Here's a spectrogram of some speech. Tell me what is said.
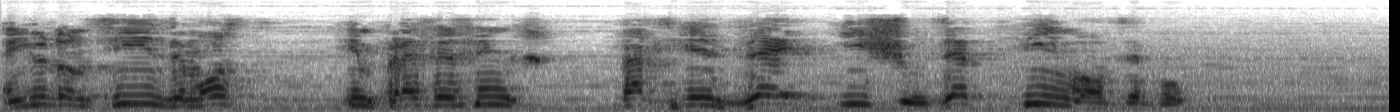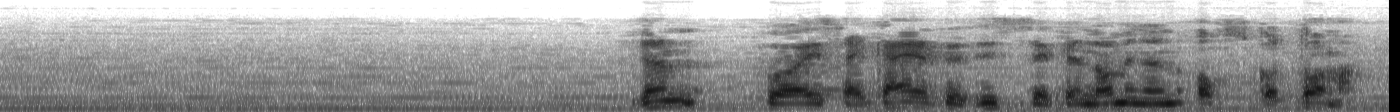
and you don't see the most impressive things. Fact, is the issue, that theme of the book. Then, for a psychiatrist, this is a phenomenon of scotoma.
